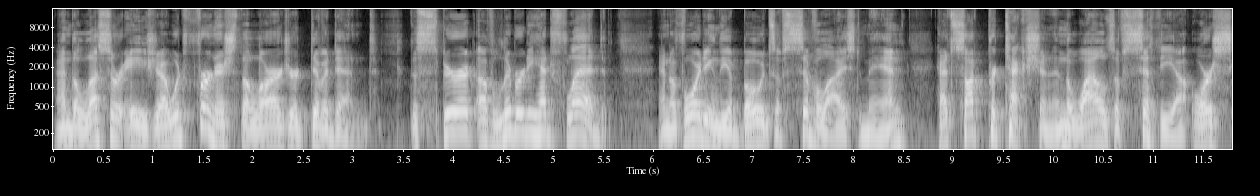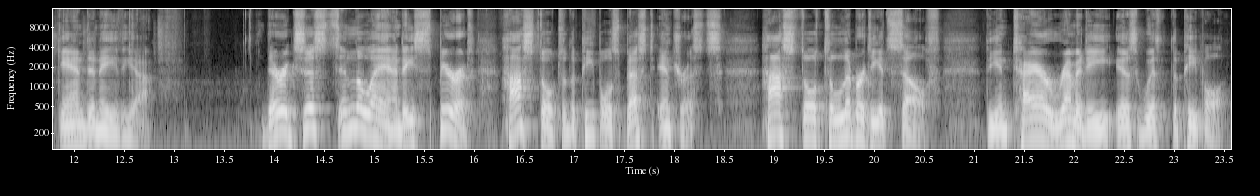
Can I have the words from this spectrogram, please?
and the Lesser Asia would furnish the larger dividend. The spirit of liberty had fled, and avoiding the abodes of civilized man, had sought protection in the wilds of Scythia or Scandinavia. There exists in the land a spirit hostile to the people's best interests, hostile to liberty itself. The entire remedy is with the people.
